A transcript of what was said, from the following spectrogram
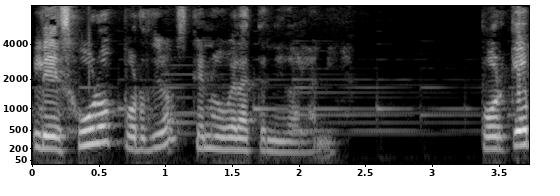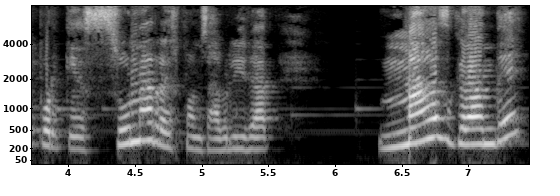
les juro por Dios que no hubiera tenido a la niña. ¿Por qué? Porque es una responsabilidad más grande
